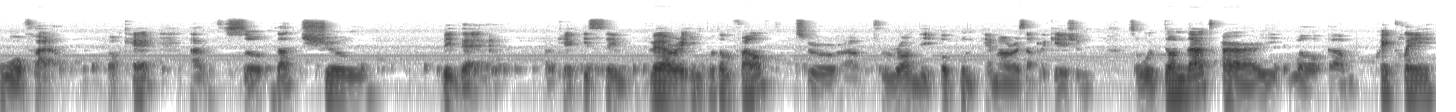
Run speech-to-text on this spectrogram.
WAR file okay and so that should be there. Okay it's a very important file to uh, to run the open MRS application. So we've done that. I will um, quickly.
